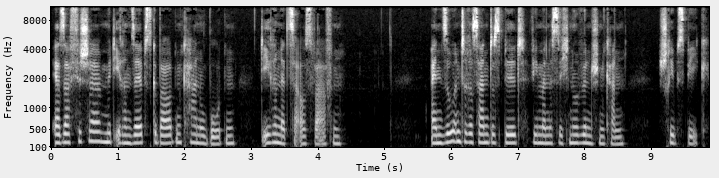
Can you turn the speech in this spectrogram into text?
Er sah Fischer mit ihren selbstgebauten Kanubooten, die ihre Netze auswarfen. Ein so interessantes Bild, wie man es sich nur wünschen kann, schrieb Speak.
